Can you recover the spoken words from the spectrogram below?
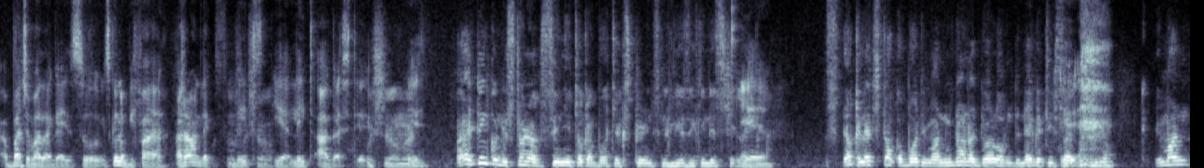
a bunch of other guys so it's gonna be fire around like So late sure. yeah late august yeah For sure, man. Yeah. I think on your story, I've seen you talk about your experience in the music industry. Like, yeah okay, let's talk about it, man. We don't want to dwell on the negative side, Yeah. you know. Man,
